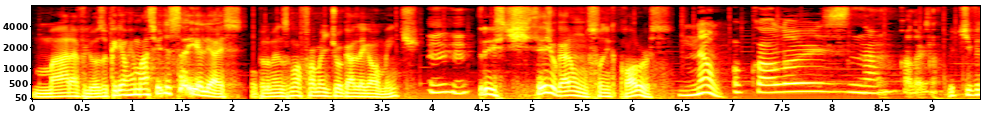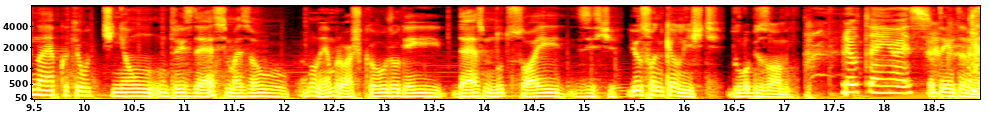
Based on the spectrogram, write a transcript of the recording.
maravilhoso. Eu queria um remaster disso aí, aliás. Ou pelo menos uma forma de jogar legalmente. Uhum. Triste. Vocês jogaram Sonic Colors? Não. O Colors, não. Colors não. Eu tive na época que eu tinha um, um 3DS, mas eu, eu não lembro. Eu acho que eu joguei 10 minutos só e desisti. E o Sonic Unleashed, do lobisomem? Eu tenho esse. Eu tenho também.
